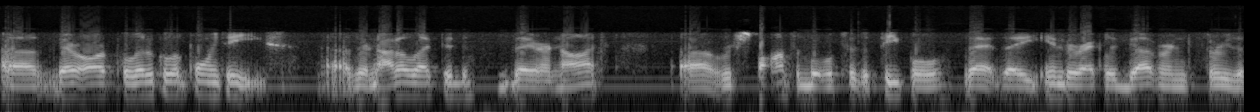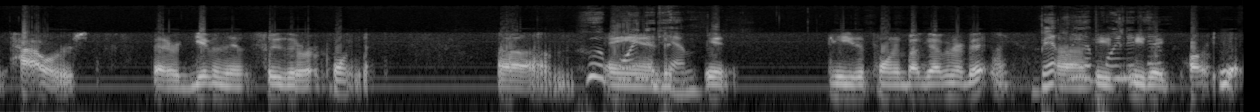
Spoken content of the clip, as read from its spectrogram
uh, there are political appointees. Uh, they're not elected. They are not uh, responsible to the people that they indirectly govern through the powers that are given them through their appointment. Um, Who appointed him? It, He's appointed by Governor Bentley. Bentley uh, appointed he's, he's him? A part, yes,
